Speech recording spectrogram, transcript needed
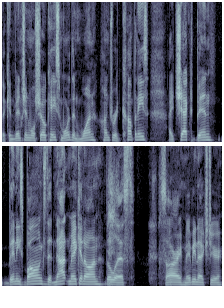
The convention will showcase more than 100 companies. I checked Ben Benny's Bongs did not make it on the list. Sorry, maybe next year.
